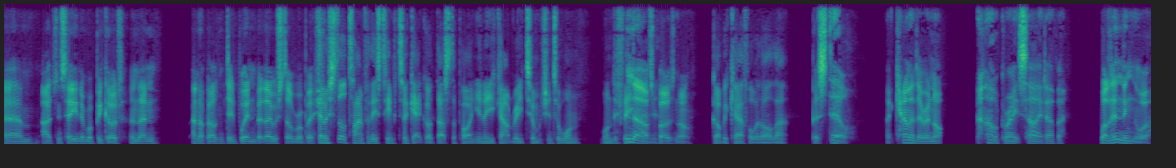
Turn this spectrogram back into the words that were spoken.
um, Argentina would be good, and then and I know Belgium did win, but they were still rubbish. There was still time for these teams to get good. That's the point. You know, you can't read too much into one one defeat. no, can I you? suppose not. Got to be careful with all that. But still, like Canada are not not a great side, are they? Well, I didn't think they were.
